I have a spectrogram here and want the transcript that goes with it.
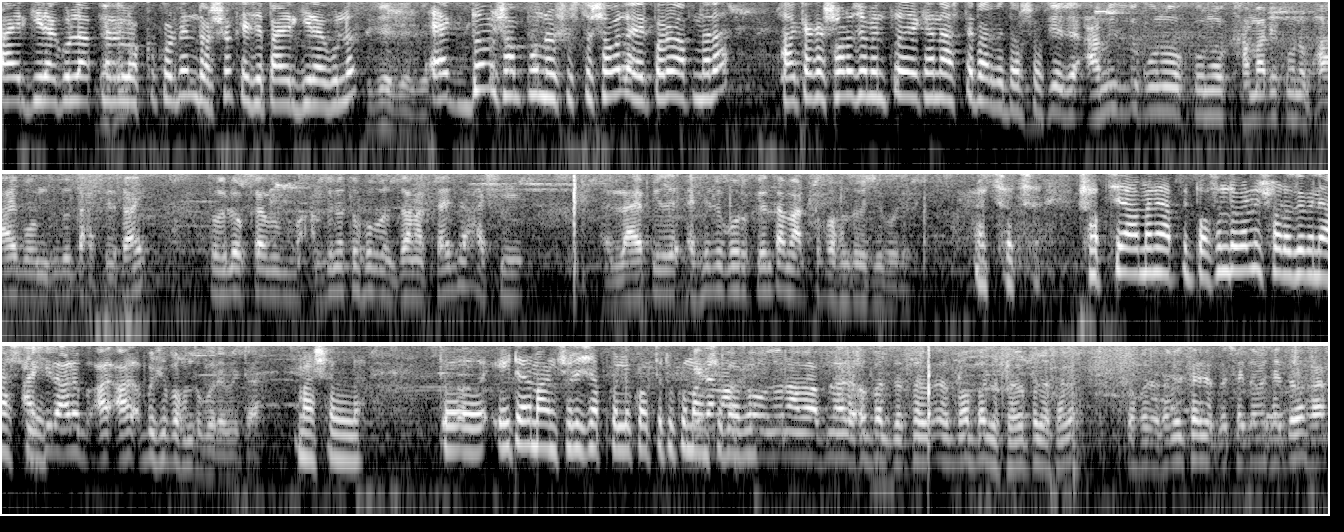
পায়ের গিরাগুলো আপনারা লক্ষ্য করবেন দর্শক এই যে পায়ের গিরাগুলো জি, জি, জি। একদম সম্পূর্ণ সুস্থ সবল। এরপরেও আপনারা আর কাকা সরজমিন তো এখানে আসতে পারবে দর্শক। যে আমি যদি কোনো কোনো খামারে কোনো ভাই বন্ধু যদি আসতে চাই তো ওই লোককে আমি বিনত জানার চাই যে আসি লাইফে এসে যে গরু কিনতে আমি একটু পছন্দ বেশি করি। আচ্ছা আচ্ছা। সবচেয়ে মানে আপনি পছন্দ করেন সরজমিনে আসলে? আরও বেশি পছন্দ করে এটা। মাশাল্লাহ তো এটার মাংসর হিসাব করলে কতটুকু মাংস পাবে? ওজন আপনার হ্যাঁ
